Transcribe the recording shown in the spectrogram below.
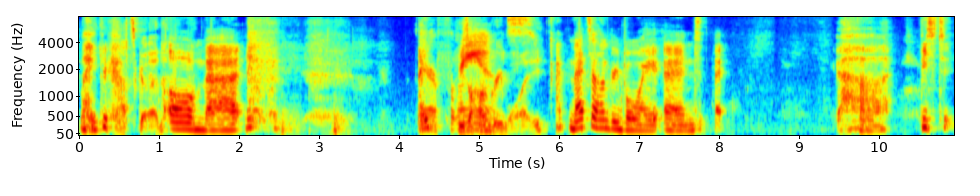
Like, That's good. oh, Mat. They're friends. He's a hungry boy. Mat's a hungry boy, and I- uh, these two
